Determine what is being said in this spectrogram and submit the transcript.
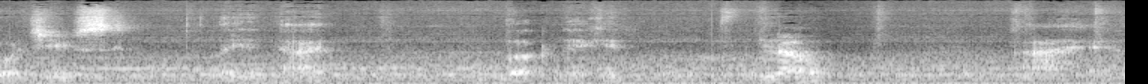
or juice late at night, buck naked? No, I have.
